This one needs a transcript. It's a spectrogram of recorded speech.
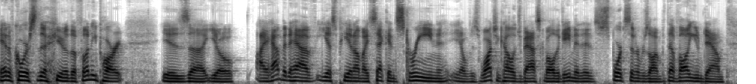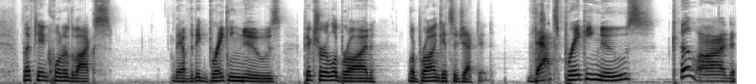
and of course, the you know the funny part is uh, you know I happen to have ESPN on my second screen. You know, I was watching college basketball. The game at Sports Center was on. Put that volume down left hand corner of the box, they have the big breaking news picture of LeBron. LeBron gets ejected. That's breaking news? Come on.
